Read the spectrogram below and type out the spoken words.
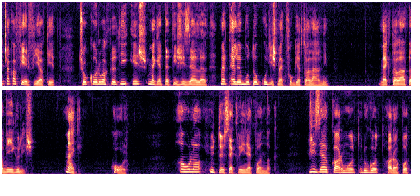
csak a férfiakét. Csokorva köti és megeteti Zsizellel, mert előbb-utóbb úgyis meg fogja találni. Megtalálta végül is? Meg. Hol? Ahol a hűtőszekrények vannak. Zsizel karmolt, rugott, harapott,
